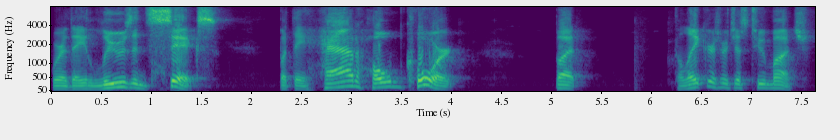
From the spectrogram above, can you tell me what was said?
where they lose in six, but they had home court, but the Lakers were just too much.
